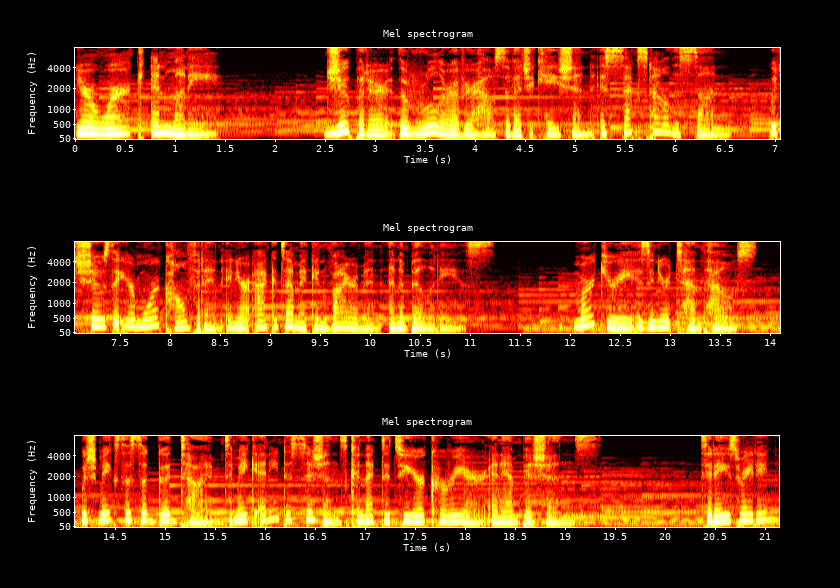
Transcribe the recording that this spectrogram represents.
Your work and money. Jupiter, the ruler of your house of education, is sextile the sun, which shows that you're more confident in your academic environment and abilities. Mercury is in your 10th house, which makes this a good time to make any decisions connected to your career and ambitions. Today's rating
